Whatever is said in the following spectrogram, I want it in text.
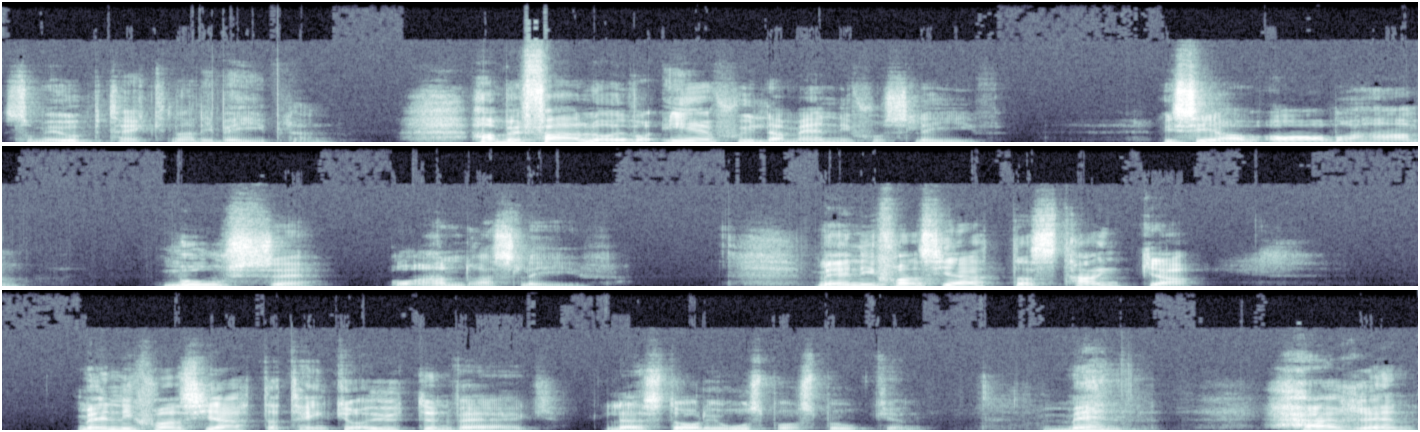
som är upptecknad i Bibeln. Han befaller över enskilda människors liv. Vi ser av Abraham, Mose och andras liv. Människans hjärtas tankar Människans hjärta tänker ut en väg, läs står det i Ordspråksboken. Men Herren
